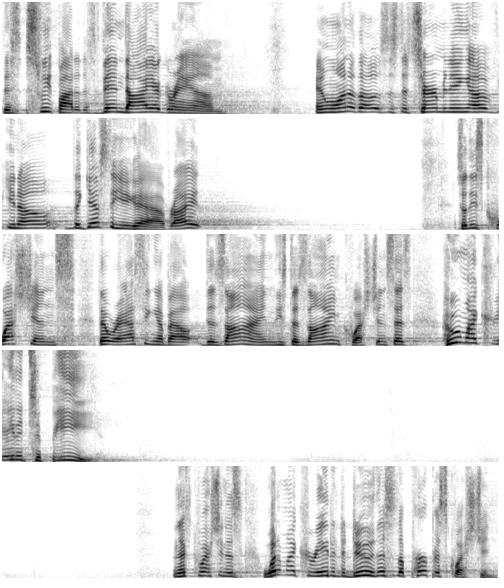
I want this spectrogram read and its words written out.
this sweet spot of this Venn diagram. And one of those is determining of, you know, the gifts that you have, right? So these questions that we're asking about design, these design questions, says, who am I created to be? The next question is, what am I created to do? This is a purpose question.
